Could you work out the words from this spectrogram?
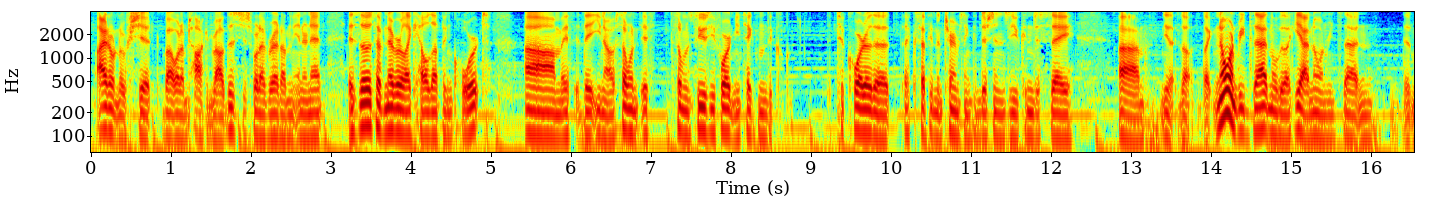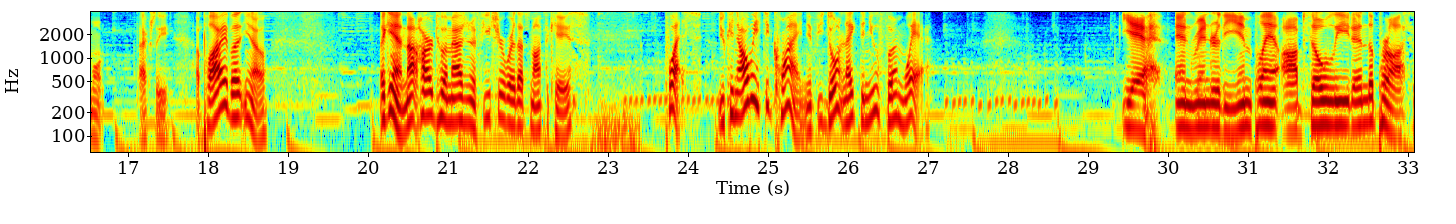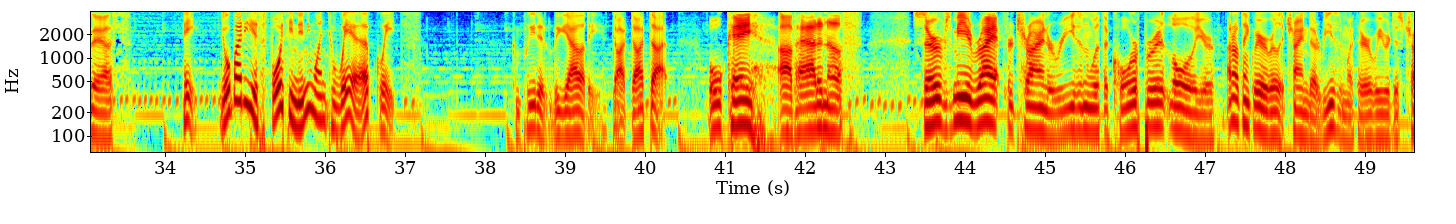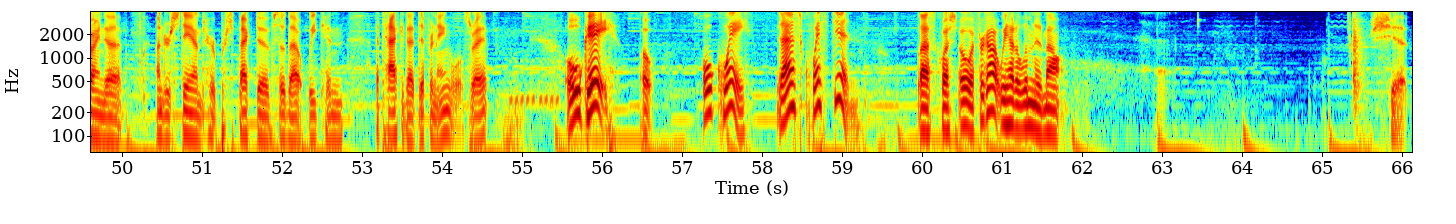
I don't know shit about what I'm talking about. This is just what I've read on the internet. Is those have never like held up in court. Um, if they, you know, someone if someone sues you for it and you take them to to court of the accepting the terms and conditions, you can just say, um, you know, like no one reads that, and they'll be like, yeah, no one reads that, and it won't actually apply. But you know, again, not hard to imagine a future where that's not the case. Plus, you can always decline if you don't like the new firmware. Yeah, and render the implant obsolete in the process. Hey, nobody is forcing anyone to wear upgrades. Completed legality. Dot dot dot. Okay, I've had enough. Serves me right for trying to reason with a corporate lawyer. I don't think we were really trying to reason with her. We were just trying to understand her perspective so that we can attack it at different angles, right? Okay, Oh. Okay, last question. Last question. Oh, I forgot we had a limited amount. Shit.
